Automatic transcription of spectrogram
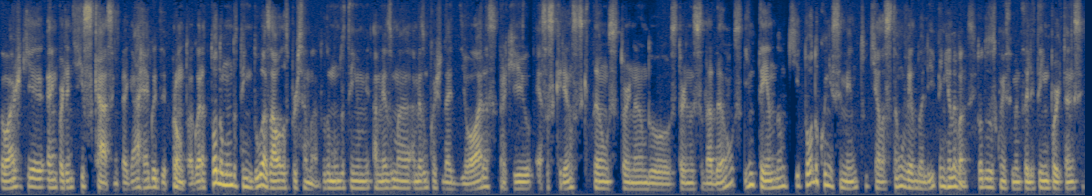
Eu acho que é importante riscar, assim, pegar a régua e dizer, pronto, agora todo mundo tem duas aulas por semana, todo mundo tem a mesma, a mesma quantidade de horas para que essas crianças que estão se tornando, se tornando cidadãos entendam que todo conhecimento que elas estão vendo ali tem relevância. Todos os conhecimentos ali têm importância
